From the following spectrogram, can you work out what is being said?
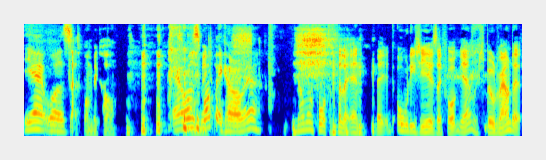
yeah, it was. That's one big hole. It was big one big hole. Yeah. No one thought to fill it in. They, all these years, they thought, yeah, we'll just build around it.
